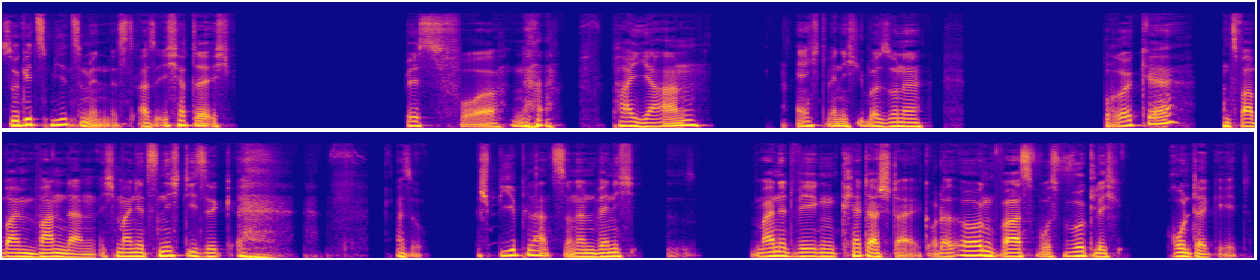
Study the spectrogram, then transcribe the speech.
so geht's mir zumindest. Also ich hatte, ich bis vor ein paar Jahren echt, wenn ich über so eine Brücke, und zwar beim Wandern, ich meine jetzt nicht diese, also Spielplatz, sondern wenn ich meinetwegen Klettersteig oder irgendwas, wo es wirklich runtergeht.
